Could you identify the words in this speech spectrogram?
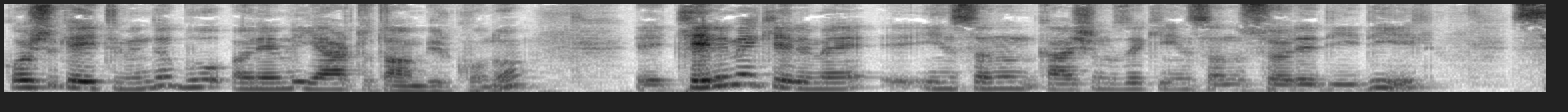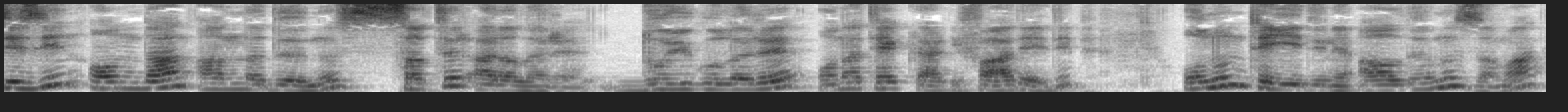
Koçluk eğitiminde bu önemli yer tutan bir konu. E, kelime kelime insanın karşımızdaki insanın söylediği değil, sizin ondan anladığınız satır araları, duyguları ona tekrar ifade edip onun teyidini aldığımız zaman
